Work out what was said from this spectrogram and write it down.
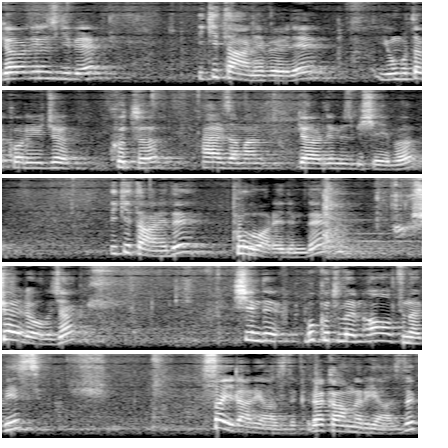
gördüğünüz gibi iki tane böyle yumurta koruyucu kutu. Her zaman gördüğümüz bir şey bu. İki tane de pul var elimde. Şöyle olacak. Şimdi bu kutuların altına biz sayılar yazdık, rakamları yazdık.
